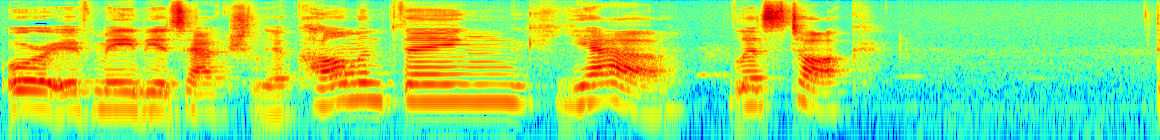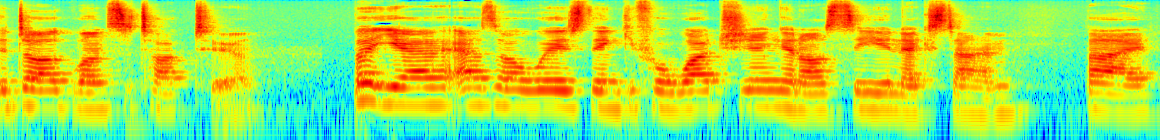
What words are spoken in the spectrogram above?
or if maybe it's actually a common thing. Yeah, let's talk. The dog wants to talk too. But yeah, as always, thank you for watching and I'll see you next time. Bye.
